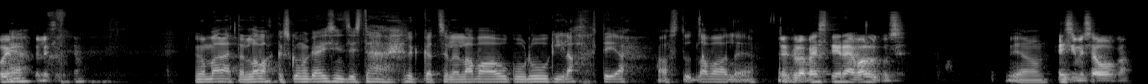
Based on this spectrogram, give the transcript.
põhimõtteliselt jah ma mäletan lavakas, kui ma käisin, siis lükkad selle lavaaugu luugi lahti ja astud lavale ja. ja tuleb hästi ere valgus. esimese hooga.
